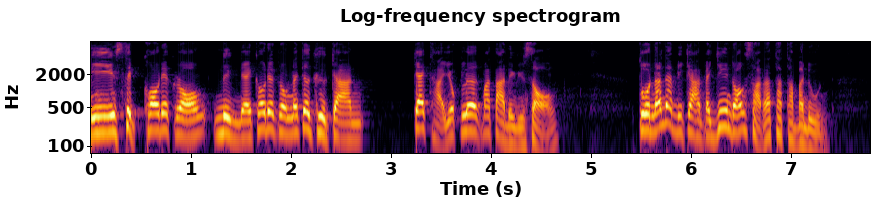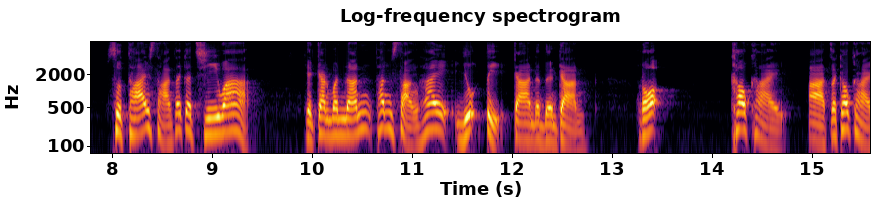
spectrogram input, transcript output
มี 10 ข้อเรียกร้องหนึ่งในข้อเรียกร้องนั้นก็คือการแก้ไขยกเลิกมาตรา1นึตัวนั้นนะมีการไปยื่นร้องสารรัฐธรรมนูญ สุดท้ายศาลท่านก็ชี้ว่า เหตุการณ์วันนั้นท่านสั่งให้ยุติการดำเนินการ เพราะเข้าข่าย อาจจะเข้าข่าย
